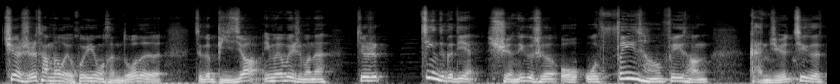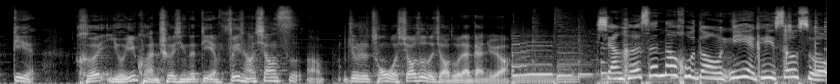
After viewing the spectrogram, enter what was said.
确实他们也会用很多的这个比较，因为为什么呢？就是。进这个店选这个车，我我非常非常感觉这个店和有一款车型的店非常相似啊，就是从我销售的角度来感觉啊。想和三刀互动，你也可以搜索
